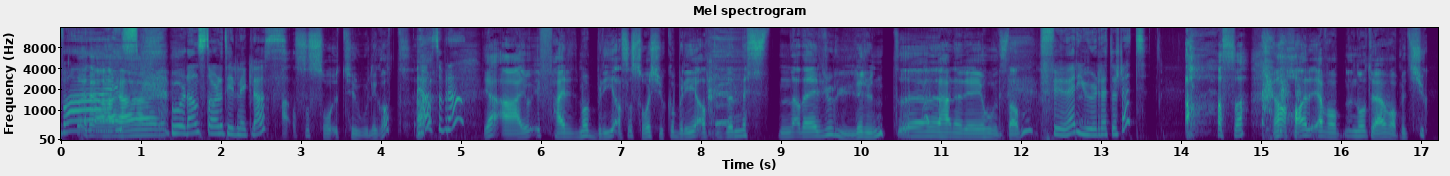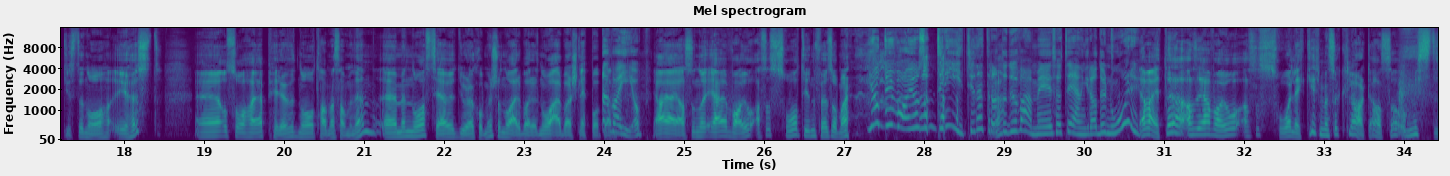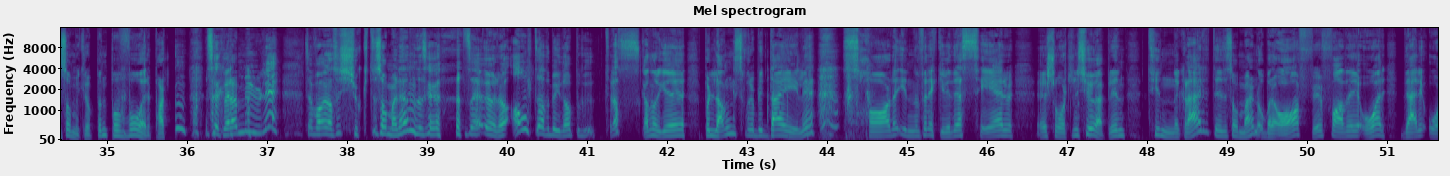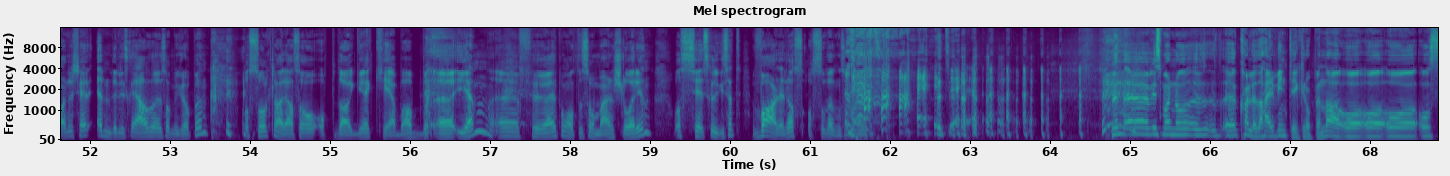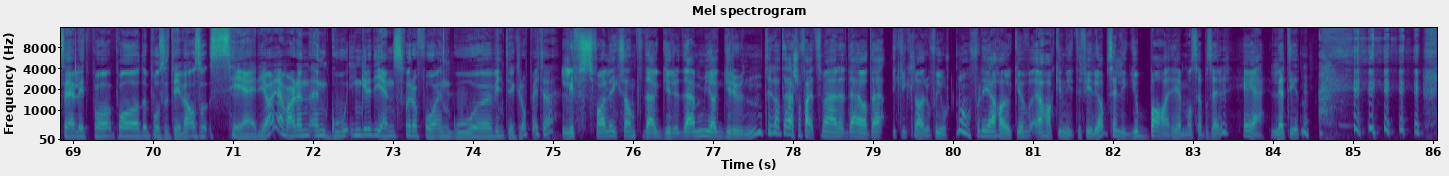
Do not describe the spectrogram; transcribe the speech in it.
Hei. Hvordan står det til, Niklas? Altså, så utrolig godt. Ja, så bra. Jeg er jo i ferd med å bli altså, så tjukk og blid at det nesten at jeg ruller rundt uh, her nede i hovedstaden. Før jul, rett og slett. Altså, jeg har, jeg var, Nå tror jeg jeg var på mitt tjukkeste nå i høst. Eh, og så har jeg prøvd nå å ta meg sammen igjen. Eh, men nå ser jeg at jula kommer, så nå er det bare, nå er det bare å slippe opp er igjen. Bare gi opp. Ja, ja, ja, så nå, Jeg var jo altså så tynn før sommeren. Ja, du var jo så drittynn etter at du var med i 71 grader nord. Jeg vet det. altså Jeg var jo altså så lekker, men så klarte jeg altså å miste sommerkroppen på vårparten. Det skal ikke være mulig! Så jeg var altså tjukk til sommeren igjen. Det skal, altså jeg ødela alt jeg hadde bygd opp. Traska Norge på langs for å bli deilig. Har det innenfor rekkevidde. Jeg ser eh, shortsen kjøper inn tynne klær til sommeren og bare å, fy faen, i år. Det er i år det skjer. Endelig skal jeg ha sommerkroppen. Og så klarer jeg altså å oppdage kebab eh, igjen, eh, før på en måte sommeren slår inn. Og se, skal du ikke sett Hvalross også denne sommeren? Men uh, hvis man nå uh, kaller det her vinterkroppen, da, og, og, og, og ser litt på, på det positive altså Serier er vel en, en god ingrediens for å få en god vinterkropp, er ikke det? Livsfarlig, ikke sant? Det er, gru- det er mye av grunnen til at jeg er så feit som jeg er. Det er jo at jeg ikke klarer å få gjort noe. Fordi jeg har jo ikke, jeg har ikke 9-4-jobb, så jeg ligger jo bare hjemme og ser på serier hele tiden.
